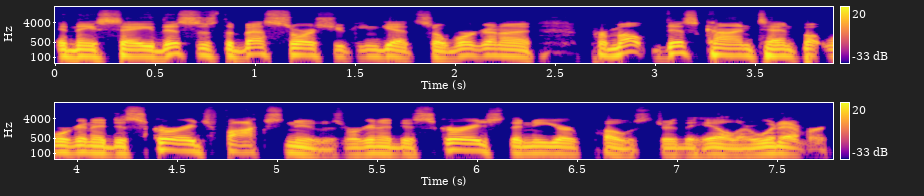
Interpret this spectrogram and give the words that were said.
and they say this is the best source you can get. So we're going to promote this content, but we're going to discourage Fox News. We're going to discourage the New York Post or the Hill or whatever.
